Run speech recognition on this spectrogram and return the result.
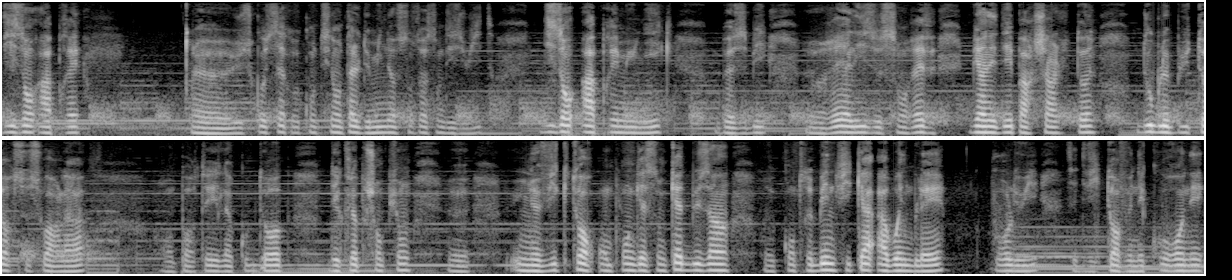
dix ans après, euh, jusqu'au Sacre continental de 1978, dix ans après Munich, Busby euh, réalise son rêve, bien aidé par Charlton, double buteur ce soir-là. Remporter la Coupe d'Europe des clubs champions, euh, une victoire en prolongation 4 buts 1 euh, contre Benfica à Wembley. Pour lui, cette victoire venait couronner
